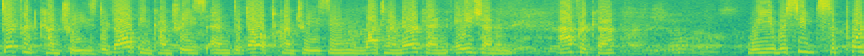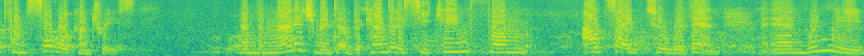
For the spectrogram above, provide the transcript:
different countries, developing countries and developed countries in Latin America and Asia and Africa. We received support from several countries. And the management of the candidacy came from outside to within. And when we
